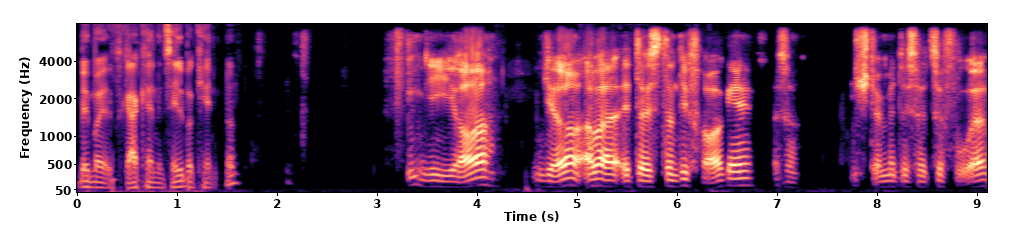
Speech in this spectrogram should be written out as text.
Wenn man jetzt gar keinen selber kennt. Ne? Ja, ja, aber da ist dann die Frage, also ich stelle mir das halt so vor,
